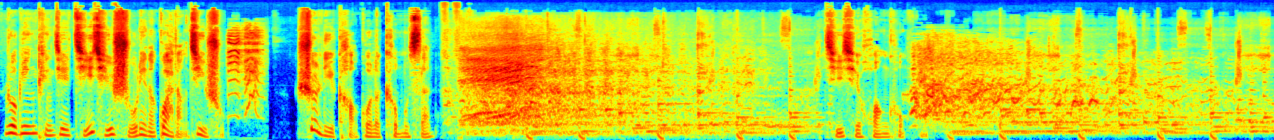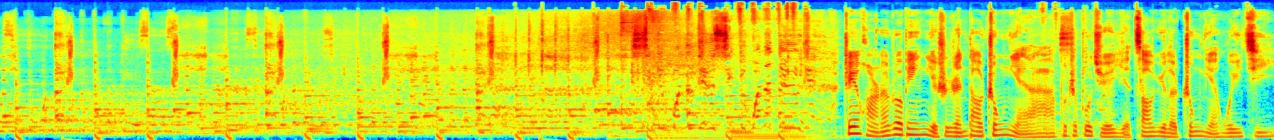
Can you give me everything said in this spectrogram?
若冰凭借极其熟练的挂档技术，顺利考过了科目三。极其惶恐。这一会儿呢，若冰也是人到中年啊，不知不觉也遭遇了中年危机。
